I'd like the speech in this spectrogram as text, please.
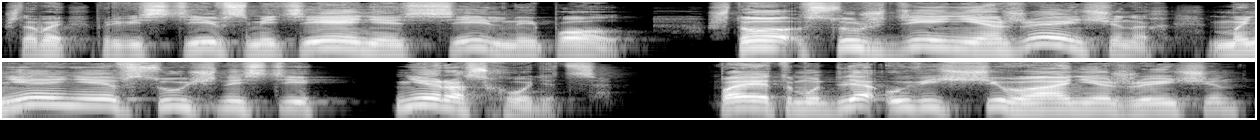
чтобы привести в смятение сильный пол, что в суждении о женщинах мнения в сущности не расходятся. Поэтому для увещевания женщин –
